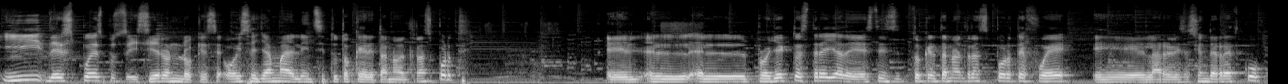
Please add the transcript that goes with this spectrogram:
Y después pues hicieron lo que se- hoy se llama el Instituto Queretano del Transporte. El, el- el proyecto estrella de este Instituto Queretano del Transporte fue eh, la realización de Red Cube.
